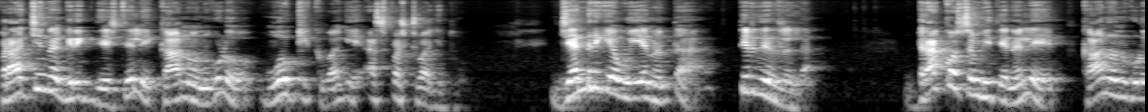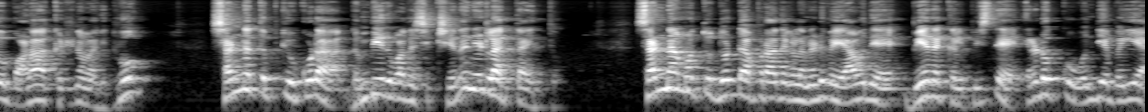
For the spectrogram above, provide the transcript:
ಪ್ರಾಚೀನ ಗ್ರೀಕ್ ದೇಶದಲ್ಲಿ ಕಾನೂನುಗಳು ಮೌಖಿಕವಾಗಿ ಅಸ್ಪಷ್ಟವಾಗಿದ್ವು. ಜನರಿಗೆ ಅವು ಏನಂತ ತಿಳಿದಿರಲಿಲ್ಲ. ಡ್ರಾಕೋ ಸಂಹಿತೆಯಲ್ಲಿ ಕಾನೂನುಗಳು ಬಹಳ ಕಠಿಣವಾಗಿದ್ವು. ಸಣ್ಣ ತಪ್ಪಿಗೂ ಕೂಡ ಗಂಭೀರವಾದ ಶಿಕ್ಷೆಯನ್ನು ನೀಡಲಾಗ್ತಾ ಇತ್ತು. ಸಣ್ಣ ಮತ್ತು ದೊಡ್ಡ ಅಪರಾಧಗಳ ನಡುವೆ ಯಾವುದೇ ಭೇದ ಕಲ್ಪಿಸದೆ ಎರಡಕ್ಕೂ ಒಂದೇ ಬಗೆಯ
